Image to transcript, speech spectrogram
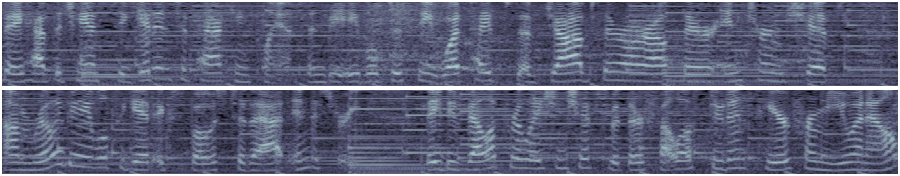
They have the chance to get into packing plants and be able to see what types of jobs there are out there, internships, um, really be able to get exposed to that industry. They develop relationships with their fellow students here from UNL.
